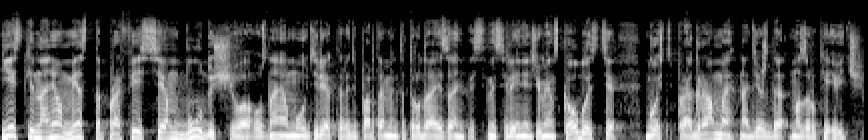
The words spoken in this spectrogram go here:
Есть ли на нем место профессиям будущего? Узнаем у директора Департамента труда и занятости населения Тюменской области, гость программы Надежда Мазуркевич.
